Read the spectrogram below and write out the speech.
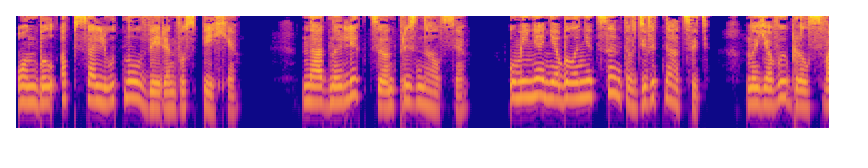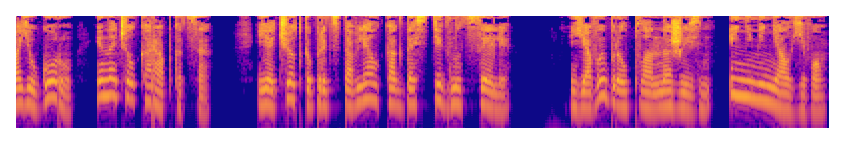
Он был абсолютно уверен в успехе. На одной лекции он признался. «У меня не было ни цента в девятнадцать, но я выбрал свою гору и начал карабкаться. Я четко представлял, как достигну цели. Я выбрал план на жизнь и не менял его».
